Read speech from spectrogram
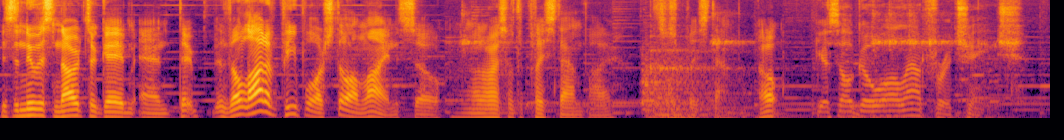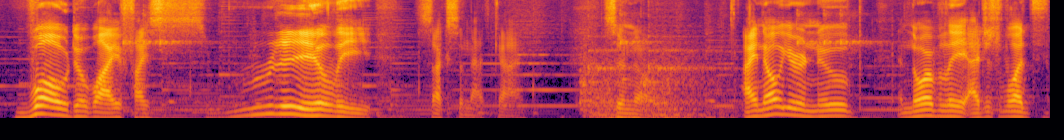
This is the newest Naruto game and there, a lot of people are still online, so otherwise I have to play standby. Let's just play standby. Oh. Guess I'll go all out for a change. Whoa, the Wi-Fi really sucks on that guy. So no. I know you're a noob, and normally I just want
